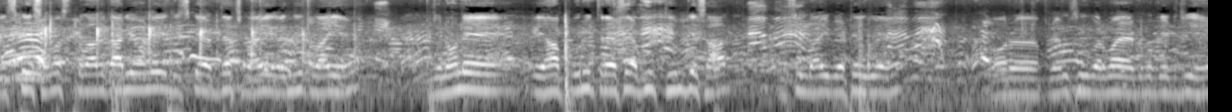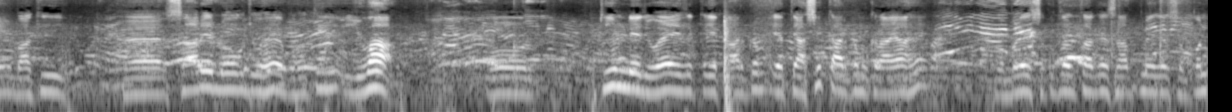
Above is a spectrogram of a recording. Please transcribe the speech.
जिसके समस्त पदाधिकारियों ने, जिसके अध्यक्ष भाई रंजीत भाई हैं जिन्होंने यहाँ पूरी तरह से अपनी टीम के साथ वसीम भाई बैठे हुए हैं और प्रेम सिंह वर्मा एडवोकेट जी हैं, बाकी सारे लोग जो है बहुत ही युवा और टीम ने जो है ये कार्यक्रम, ऐतिहासिक कार्यक्रम कराया है। और बड़े सकुशलता के साथ में ये संपन्न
